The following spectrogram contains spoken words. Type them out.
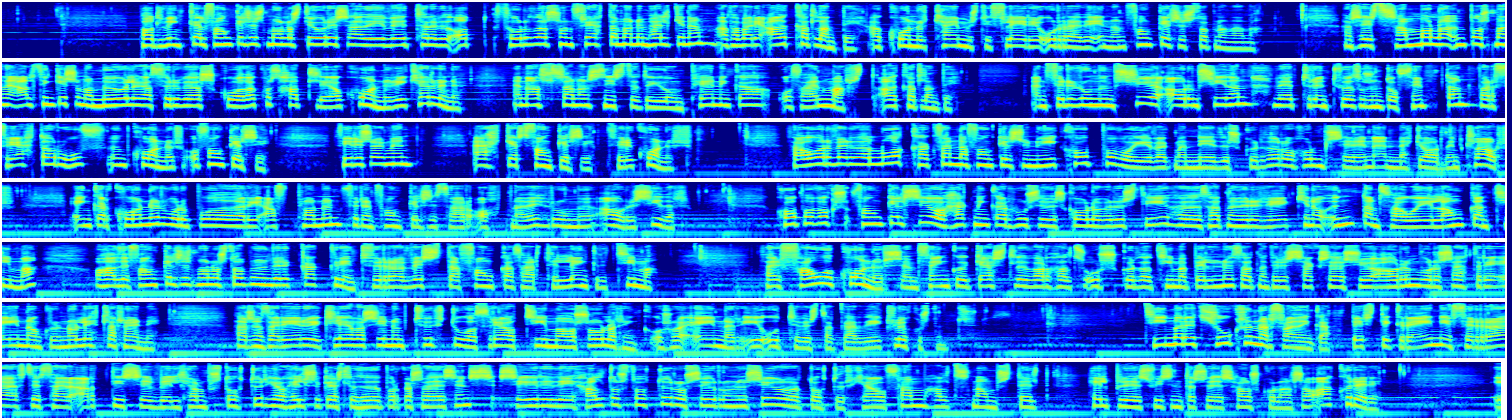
Pál Vinkel fangelsismálastjóri saði í viðtali við Ott Þórðarsson fréttamannum helgina að það væri aðkallandi að konur kæmust í fleiri úrræði innan fangelsistofnanana. Hann segist sammála umbósmanni alþingi sem um að mögulega þurfi að skoða hvort halli á konur í kerfinu en allt saman snýst þetta jú um peninga og það er margt aðkallandi. En fyrir rúmum sjö árum síðan, veturinn 2015, var frétt á rúf um konur og fangelsi. Fyrirsögnin, ekkert fangelsi fyrir konur. Þá var verið að loka kvennafangelsinu í Kópavogi vegna niðurskurðar og holmseiðin en ekki orðin klár. Engar konur voru bóðaðar í afplánun fyrir en fangelsi þar opnaði rúmu ári síðar. Kópavóks fangelsi og hegningarhúsi við skólaverðustí höfðu þarna verið rekin á undan þá í langan tíma og hafði fangelsismálastofnun verið gaggrínt fyrir að vista fanga þar til lengri tíma. Er fáu konur sem fenguð gæstlu varðhaldsúrskurð á tímabilinu þarna fyrir 6 eða 7 árum voru settar í einangrun á litla hraunni. Þar sem þær eru í klefa sínum 23 tíma á sólarhing og svo einar í útífistargarði í klukkustund. Tímaritt hjúkrunarfræðinga byrti grein í fyrra eftir þær Artísi Vilhjálmsdóttur hjá heilsugjæslu höfuborgarsvæðisins, Sigriði Halldórsdóttur og Sigrunu Sigurðardóttur hjá framhaldsnámstelt heilbriðisvísindarsviðis Háskólans á Akureyri.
